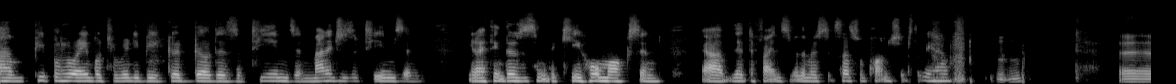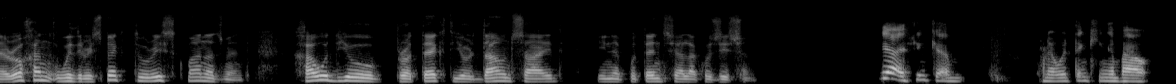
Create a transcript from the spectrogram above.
Um, people who are able to really be good builders of teams and managers of teams. And, you know, I think those are some of the key hallmarks and uh, that define some of the most successful partnerships that we have. Mm-hmm. Uh, Rohan, with respect to risk management, how would you protect your downside in a potential acquisition? Yeah, I think um, you know we're thinking about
